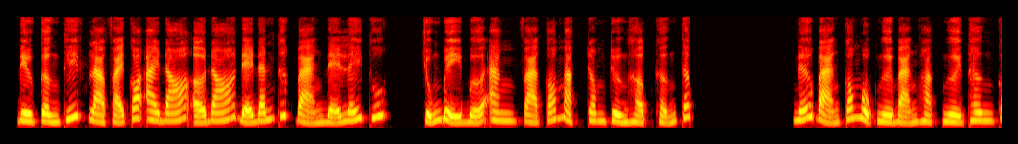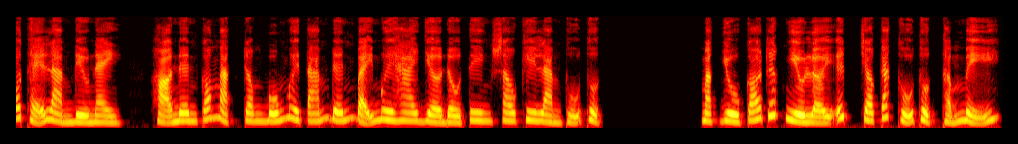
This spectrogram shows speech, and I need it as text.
Điều cần thiết là phải có ai đó ở đó để đánh thức bạn để lấy thuốc, chuẩn bị bữa ăn và có mặt trong trường hợp khẩn cấp. Nếu bạn có một người bạn hoặc người thân có thể làm điều này, họ nên có mặt trong 48 đến 72 giờ đầu tiên sau khi làm thủ thuật. Mặc dù có rất nhiều lợi ích cho các thủ thuật thẩm mỹ,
